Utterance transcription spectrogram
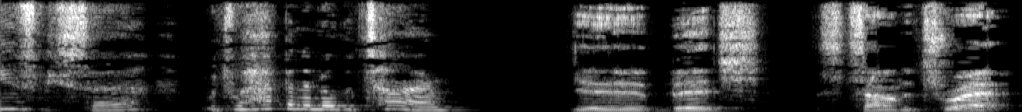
Excuse me, sir, Which will happen another time? Yeah, bitch. It's time to trap.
